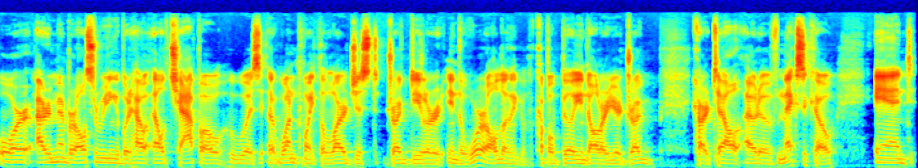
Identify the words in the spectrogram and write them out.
Or I remember also reading about how El Chapo, who was at one point the largest drug dealer in the world, I think a couple billion dollar year drug cartel out of Mexico, and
